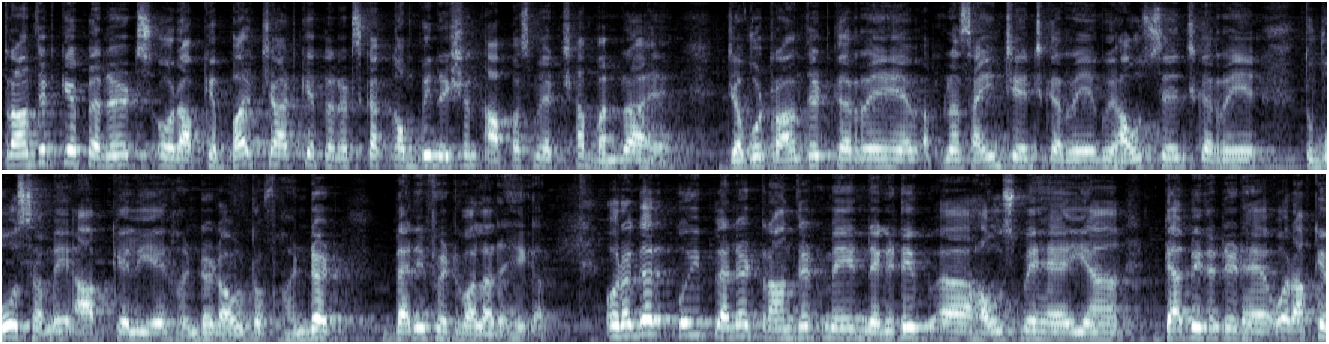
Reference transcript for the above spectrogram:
ट्रांजिट के प्लैनेट्स और आपके बर्थ चार्ट के प्लैनेट्स का कॉम्बिनेशन आपस में अच्छा बन रहा है जब वो ट्रांजिट कर रहे हैं अपना साइन चेंज कर रहे हैं कोई हाउस चेंज कर रहे हैं तो वो समय आपके लिए 100 आउट ऑफ़ 100 बेनिफिट वाला रहेगा। और अगर कोई प्लैनेट ट्रांजिट में नेगेटिव हाउस में है या डेबिलिटेटेड है और आपके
